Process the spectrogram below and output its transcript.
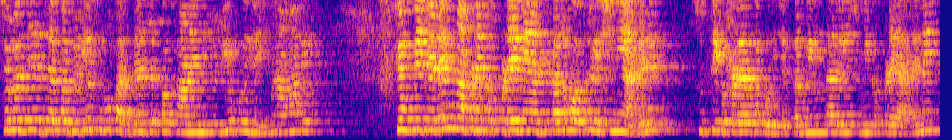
ਚਲੋ ਜੀ, ਅੱਜ ਆਪਾਂ ਵੀਡੀਓ ਸ਼ੁਰੂ ਕਰਦੇ ਹਾਂ। ਅੱਜ ਆਪਾਂ ਖਾਣੇ ਦੀ ਵੀਡੀਓ ਕੋਈ ਨਹੀਂ ਬਣਾਵਾਂਗੇ। ਕਿਉਂਕਿ ਜਿਹੜੇ ਹੁਣ ਆਪਣੇ ਕੱਪੜੇ ਨੇ, ਅੱਜ ਕੱਲ ਬਹੁਤ ਰੇਸ਼ਮੀ ਆ ਰਹੇ ਨੇ। ਸੁੱਤੀ ਕੱਪੜੇ ਦਾ ਤਾਂ ਕੋਈ ਚੱਕਰ ਨਹੀਂ ਹੁੰਦਾ। ਰੇਸ਼ਮੀ ਕੱਪੜੇ ਆ ਰਹੇ ਨੇ।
